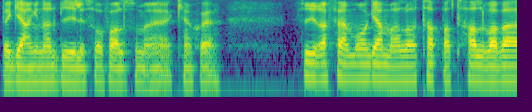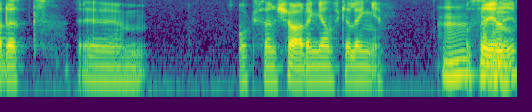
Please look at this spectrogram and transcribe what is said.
begagnad bil i så fall som är kanske 4-5 år gammal och har tappat halva värdet ehm, Och sen kör den ganska länge Mm, Vad säger ni?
